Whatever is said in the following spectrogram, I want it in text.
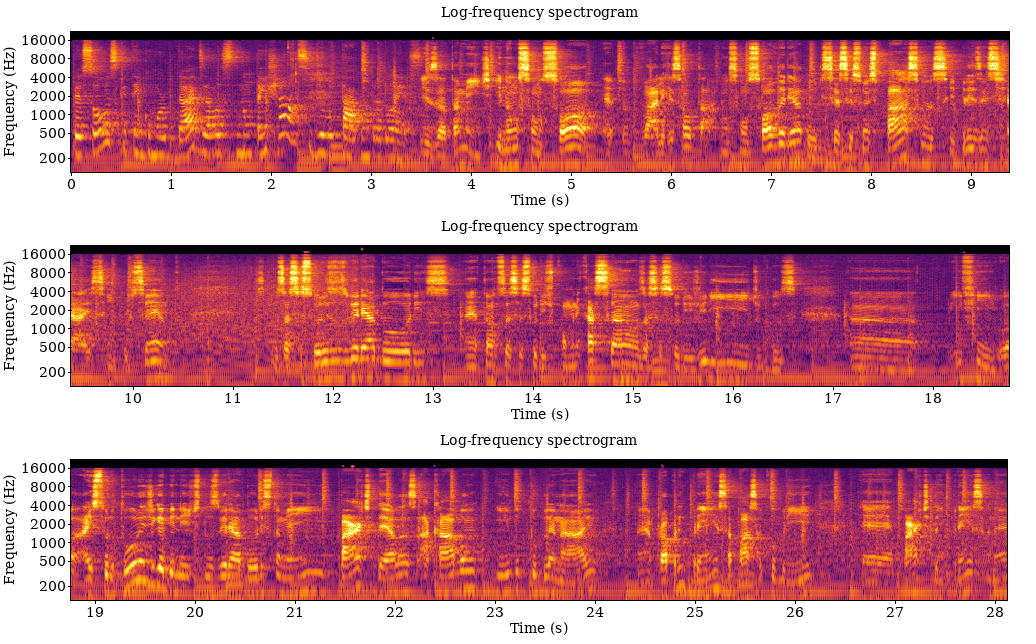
pessoas que têm comorbidades, elas não têm chance de lutar contra a doença. Exatamente. E não são só, é, vale ressaltar, não são só vereadores. Se as sessões passam a ser presenciais 100%, os assessores dos vereadores, né, tanto os assessores de comunicação, os assessores jurídicos, uh, enfim, a estrutura de gabinete dos vereadores também, parte delas acabam indo para o plenário, né, a própria imprensa passa a cobrir é, parte da imprensa, né,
